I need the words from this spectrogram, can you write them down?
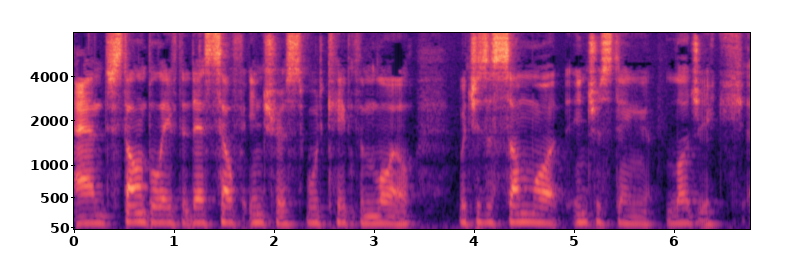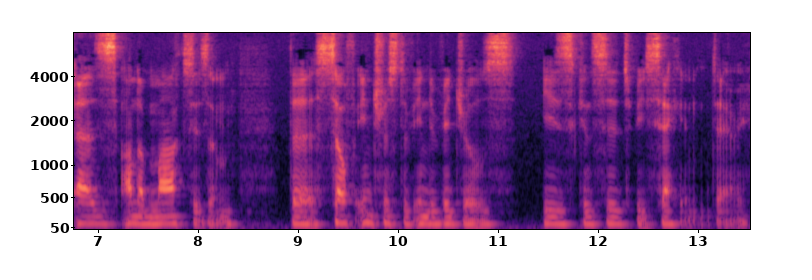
and Stalin believed that their self interest would keep them loyal, which is a somewhat interesting logic as under Marxism the self interest of individuals is considered to be secondary.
